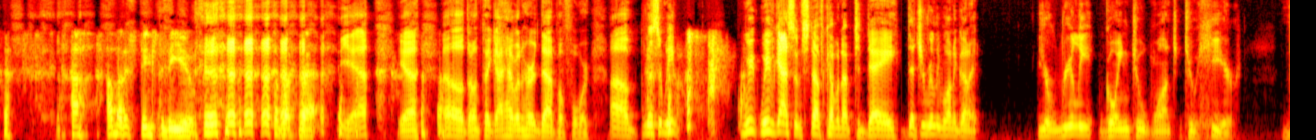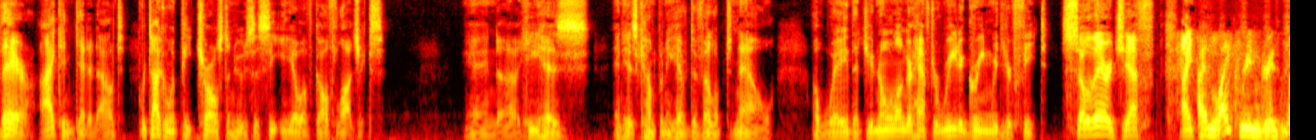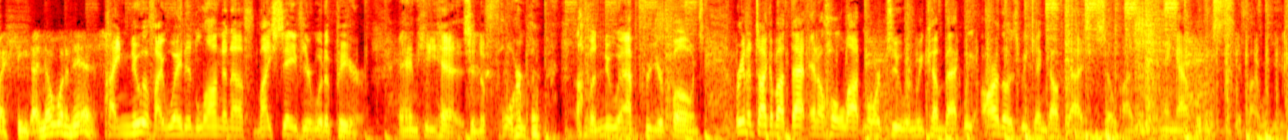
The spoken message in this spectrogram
how about it stinks to be you? How about that? yeah, yeah. Oh, don't think I haven't heard that before. Um, listen, we we we've got some stuff coming up today that you really want to gonna you're really going to want to hear. There, I can get it out. We're talking with Pete Charleston, who's the CEO of GolfLogix, and uh, he has and his company have developed now a way that you no longer have to read a green with your feet. So there, Jeff. I I like reading greens with my feet. I know what it is. I knew if I waited long enough, my savior would appear. And he has in the form of a new app for your phones. We're going to talk about that and a whole lot more too when we come back. We are those weekend golf guys, so I would hang out with us if I were you.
